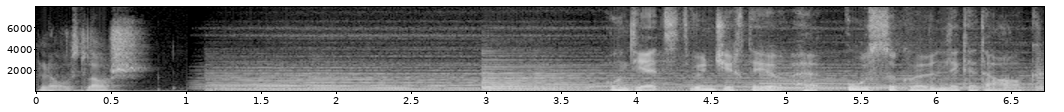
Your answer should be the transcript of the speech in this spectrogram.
loslässt. Und jetzt wünsche ich dir einen außergewöhnlichen Tag.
